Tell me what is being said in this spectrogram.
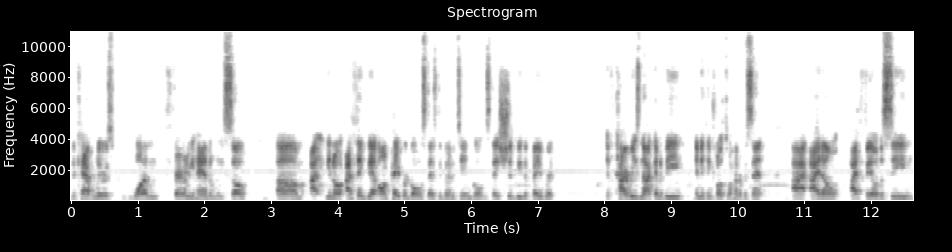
the Cavaliers won fairly handily. So, um, I you know I think that on paper Golden State's the better team. Golden State should be the favorite. If Kyrie's not going to be anything close to 100, percent I I don't I fail to see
